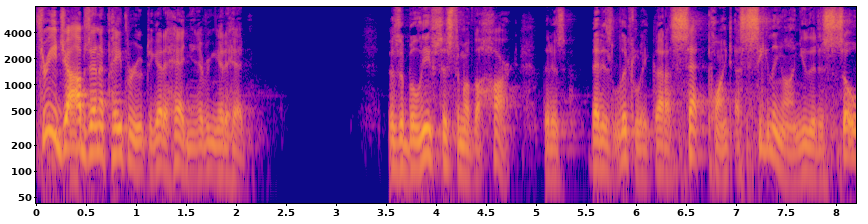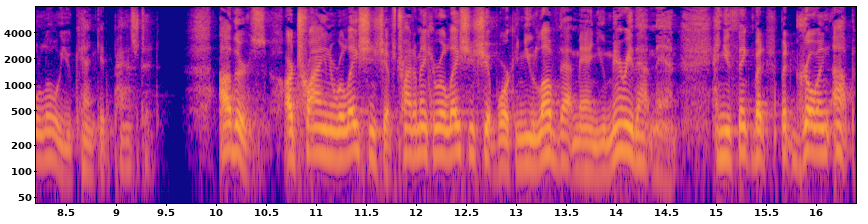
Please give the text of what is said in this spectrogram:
three jobs and a paper route to get ahead, and you never can get ahead. There's a belief system of the heart that is, that is literally got a set point, a ceiling on you that is so low you can't get past it. Others are trying relationships, trying to make a relationship work, and you love that man, you marry that man, and you think, but, but growing up,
